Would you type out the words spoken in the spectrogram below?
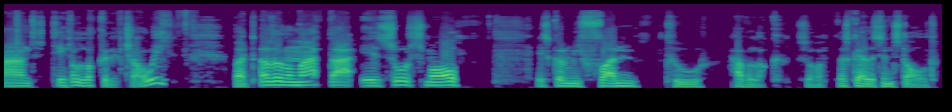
and take a look at it, shall we? But other than that, that is so small. It's going to be fun to have a look. So let's get this installed.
